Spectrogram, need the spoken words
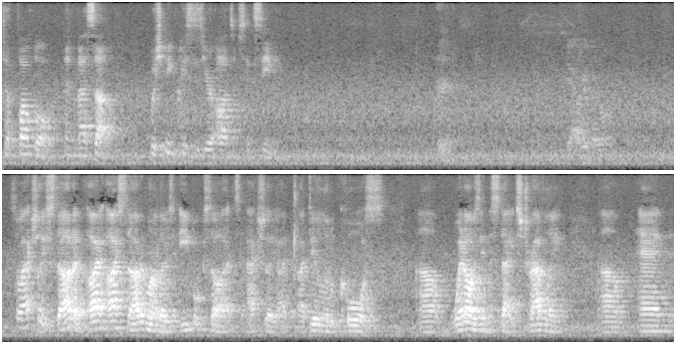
to fumble and mess up, which increases your odds of succeeding. So I actually started, I, I started one of those ebook sites. Actually, I, I did a little course um, when I was in the States traveling. Um, and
